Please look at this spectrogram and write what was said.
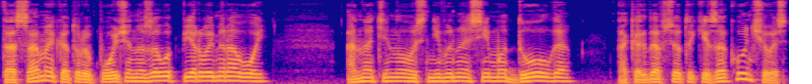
та самая, которую позже назовут Первой мировой. Она тянулась невыносимо долго, а когда все-таки закончилась,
